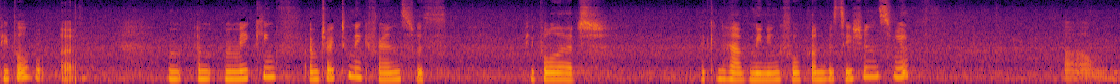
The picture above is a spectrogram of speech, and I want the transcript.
people. Uh, I'm making. I'm trying to make friends with people that I can have meaningful conversations with. Um,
